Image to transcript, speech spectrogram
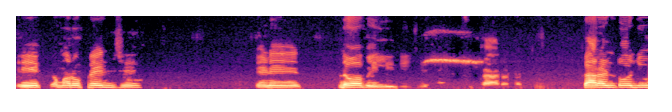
એક અમારો ફ્રેન્ડ છે એણે દવા પી લીધી છે. કારણ તો હજુ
